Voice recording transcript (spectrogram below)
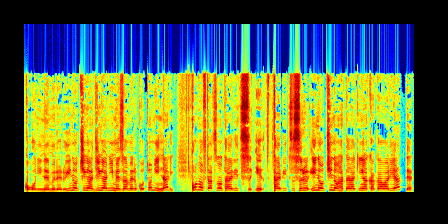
ここに眠れる命が自我に目覚めることになり、この2つの対立、対立する命の働きが関わり合って、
